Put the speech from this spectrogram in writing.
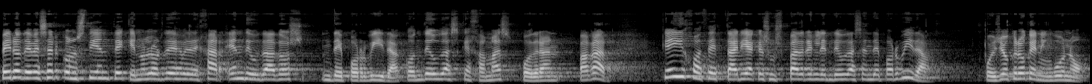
pero debe ser consciente que no los debe dejar endeudados de por vida, con deudas que jamás podrán pagar. ¿Qué hijo aceptaría que sus padres le endeudasen de por vida? Pues yo creo que ninguno.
